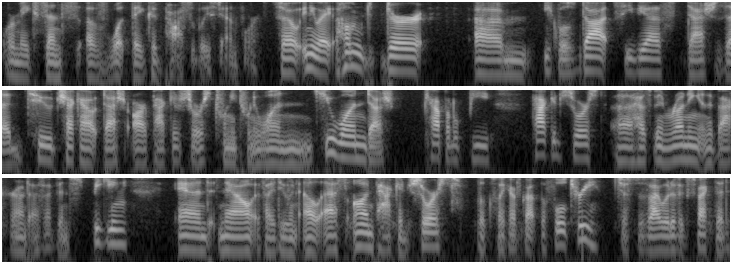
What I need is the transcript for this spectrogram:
or make sense of what they could possibly stand for. So anyway, home dir um, equals dot cvs dash z2 checkout dash r package source 2021 q1 dash capital P package source uh, has been running in the background as I've been speaking. And now if I do an ls on package source, looks like I've got the full tree, just as I would have expected.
